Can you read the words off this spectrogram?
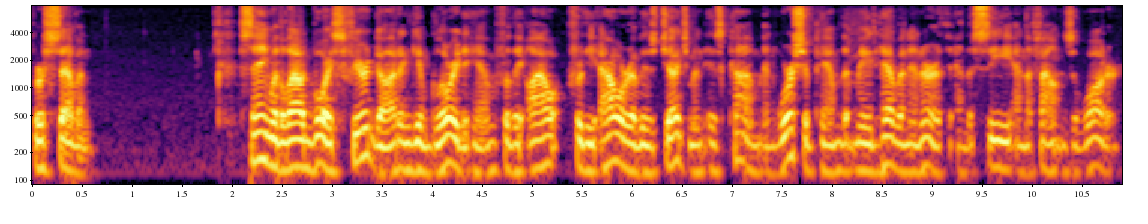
Verse 7 saying with a loud voice, Fear God and give glory to him, for the, hour, for the hour of his judgment is come, and worship him that made heaven and earth, and the sea and the fountains of water.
